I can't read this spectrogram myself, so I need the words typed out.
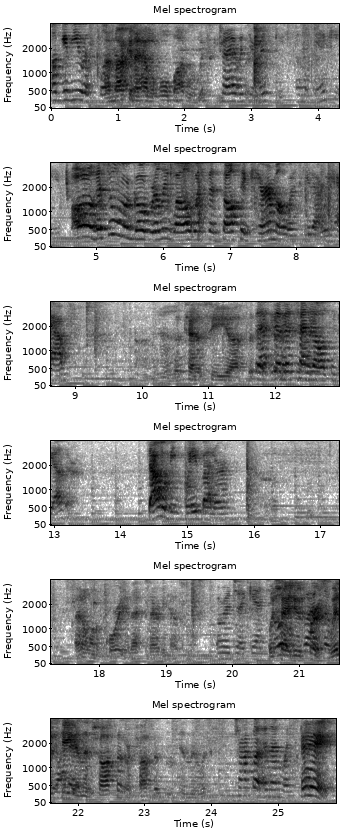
I'll give you a sliver. I'm not gonna have a whole bottle of whiskey. Try it with your whiskey. Oh, icky. Oh, this one would go really well with the salted caramel whiskey that we have. The Tennessee, uh, the That- That the mixes it all together. That would be way better. I don't want to pour you that because I already have some. Or a gigantic. What should I do first? Whiskey water. and then chocolate, or chocolate and and then whiskey? Chocolate and then whiskey. Hey,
